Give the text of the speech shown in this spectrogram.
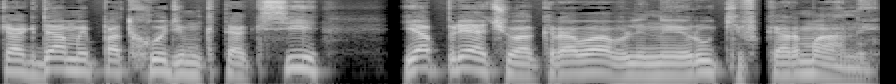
Когда мы подходим к такси, я прячу окровавленные руки в карманы.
